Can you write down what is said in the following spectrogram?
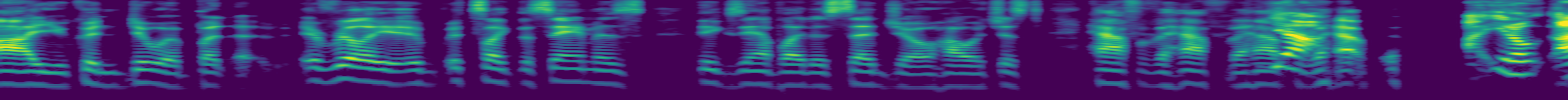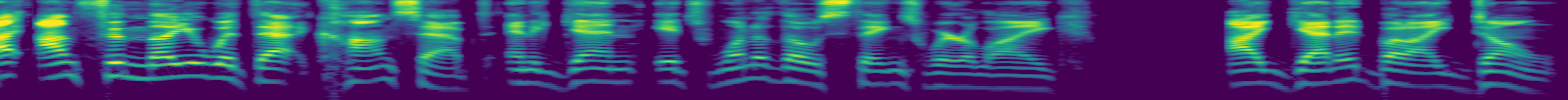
eye you couldn't do it, but uh, it really it, it's like the same as the example I just said, Joe. How it's just half of a half of a half Yeah. of a half. I- you know, I, I'm familiar with that concept. And again, it's one of those things where like I get it, but I don't.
